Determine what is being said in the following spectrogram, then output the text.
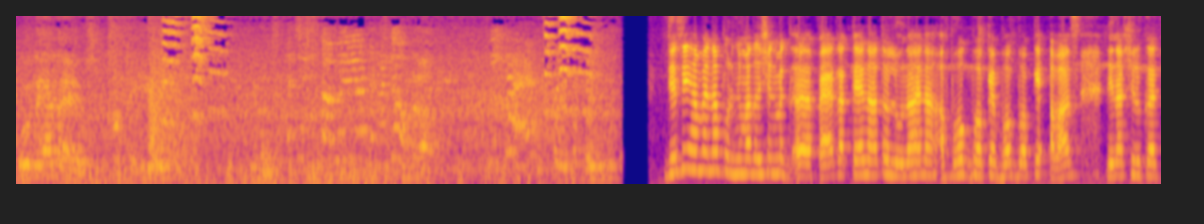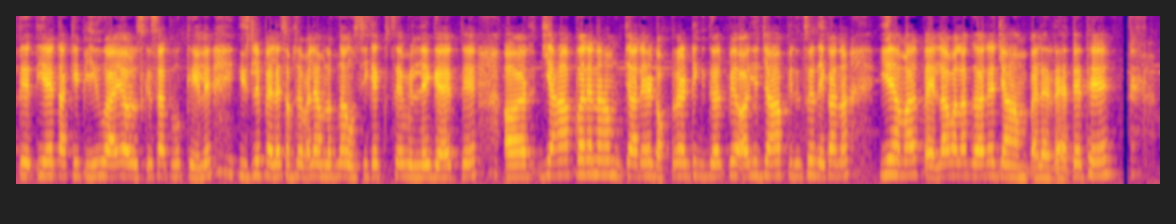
वो नया लाया उसका जैसे ही हम है ना पूर्णिमा दर्शन में पैर रखते हैं ना तो लूना है ना, अब भोग भोग के, भोग भोग के आवाज़ देना शुरू कर देती है ताकि पीयू आए और उसके साथ वो खेले। इसलिए पहले, सबसे पहले हम लोग ना उसी के से मिलने गए थे और यहाँ पर है ना हम जा रहे हैं डॉक्टर आंटी के घर पे और ये जहाँ प्रिंस से देखा ना, ये हमारा पहला वाला घर है जहाँ हम पहले रहते थे।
